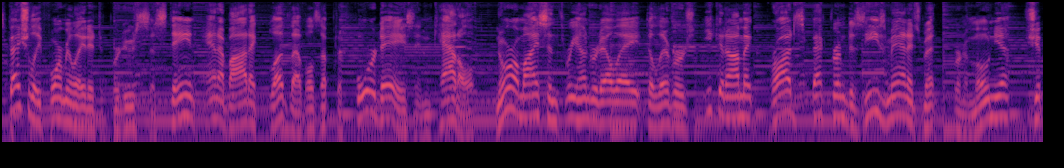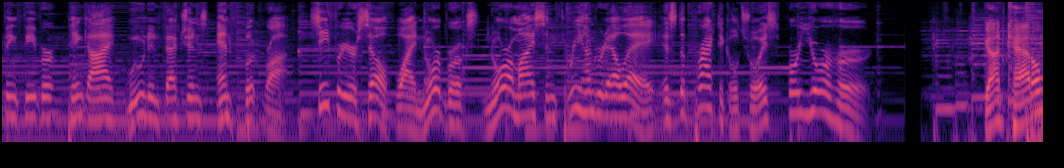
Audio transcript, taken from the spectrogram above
specially formulated to produce sustained antibiotic blood levels up to four days in cattle. Noromycin 300 LA delivers economic, broad spectrum disease management for pneumonia, shipping fever, pink eye, wound infections, and foot rot. See for yourself why Norbrook's Noromycin 300 LA is the practical choice for your herd. Got cattle?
